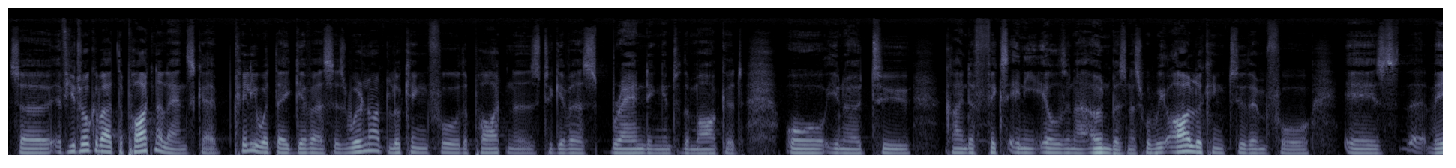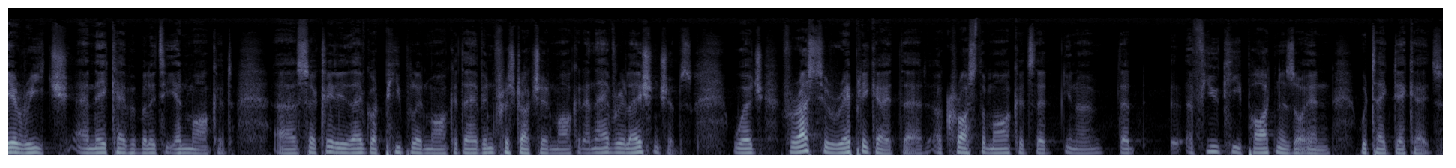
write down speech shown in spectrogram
So, if you talk about the partner landscape, clearly what they give us is we're not looking for the partners to give us branding into the market or, you know, to kind of fix any ills in our own business. What we are looking to them for is their reach and their capability in market. Uh, so clearly they've got people in market, they have infrastructure in market, and they have relationships. Which for us to replicate that across the markets that you know that a few key partners are in would take decades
